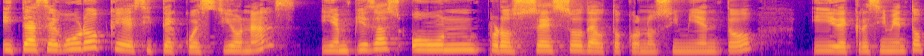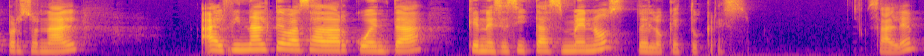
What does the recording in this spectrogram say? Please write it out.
Y te aseguro que si te cuestionas y empiezas un proceso de autoconocimiento y de crecimiento personal, al final te vas a dar cuenta que necesitas menos de lo que tú crees. ¿Sale?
